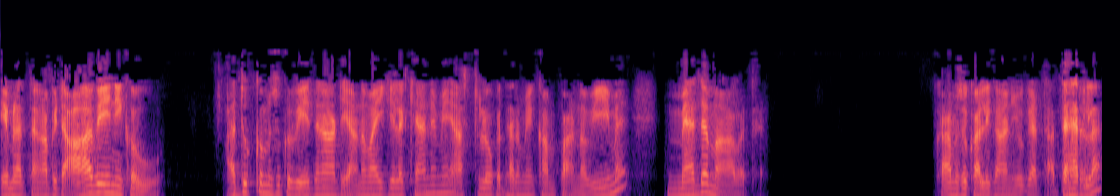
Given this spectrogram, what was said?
එහෙම නැත්නම් අපිට ආවේනික වූ අදුක්කම සුඛ වේදනාවට යනවයි කියලා කියන්නේ මේ අෂ්ටලෝක ධර්මයේ කම්පා නොවීම මැදමාවත. කාමසුකල්ලිකාණ යෝගයත් අතහැරලා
